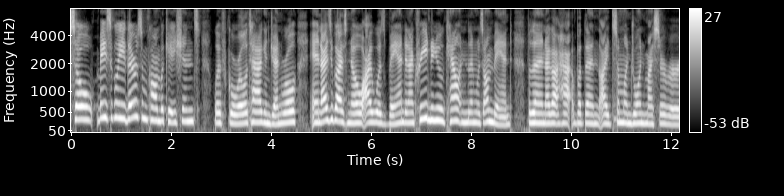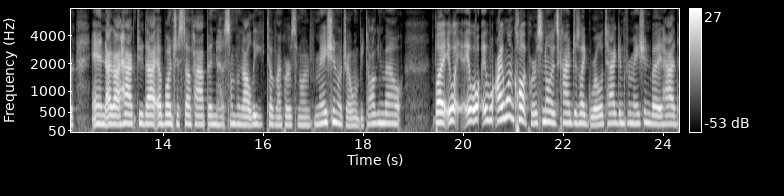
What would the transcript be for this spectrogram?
So basically, there were some complications with Gorilla Tag in general, and as you guys know, I was banned, and I created a new account and then was unbanned. But then I got hacked. But then I someone joined my server, and I got hacked to that. A bunch of stuff happened. Something got leaked of my personal information, which I won't be talking about. But it, it, it, I wouldn't call it personal. It's kind of just like Gorilla Tag information, but it had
